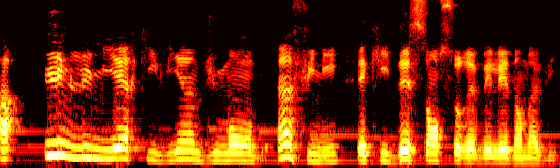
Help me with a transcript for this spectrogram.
à une lumière qui vient du monde infini et qui descend se révéler dans ma vie.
